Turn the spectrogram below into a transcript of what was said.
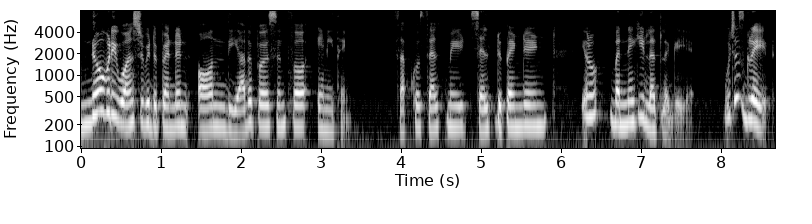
nobody wants to be dependent on the other person for anything सबको self made self dependent you know बनने की लत लग गई है which is great.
